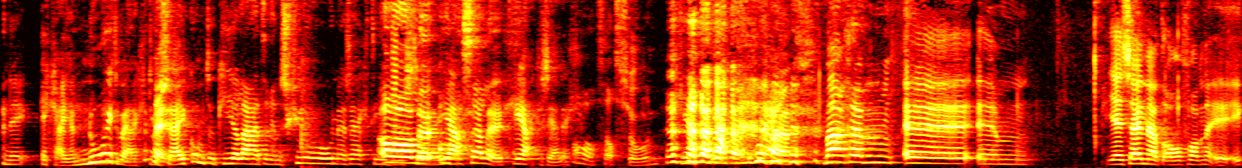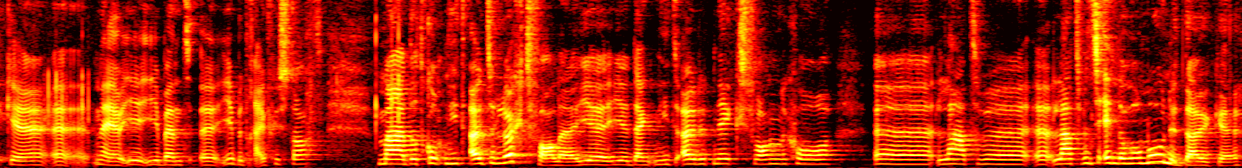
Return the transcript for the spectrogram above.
nee, ik ga hier nooit weg. Dus Nee. hij komt ook hier later in de schuur wonen, zegt hij. Oh, dus, leuk. eh, Oh, ja, gezellig. ja, gezellig. Oh, als zoon. Ja, ja. ja. Maar eh, ehm, jij zei net al van, eh, ik, nou ja, je, je bent je bedrijf gestart. Maar dat komt niet uit de lucht vallen. Je, je denkt niet uit het niks van, goh, laten, we, laten we eens in de hormonen duiken.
